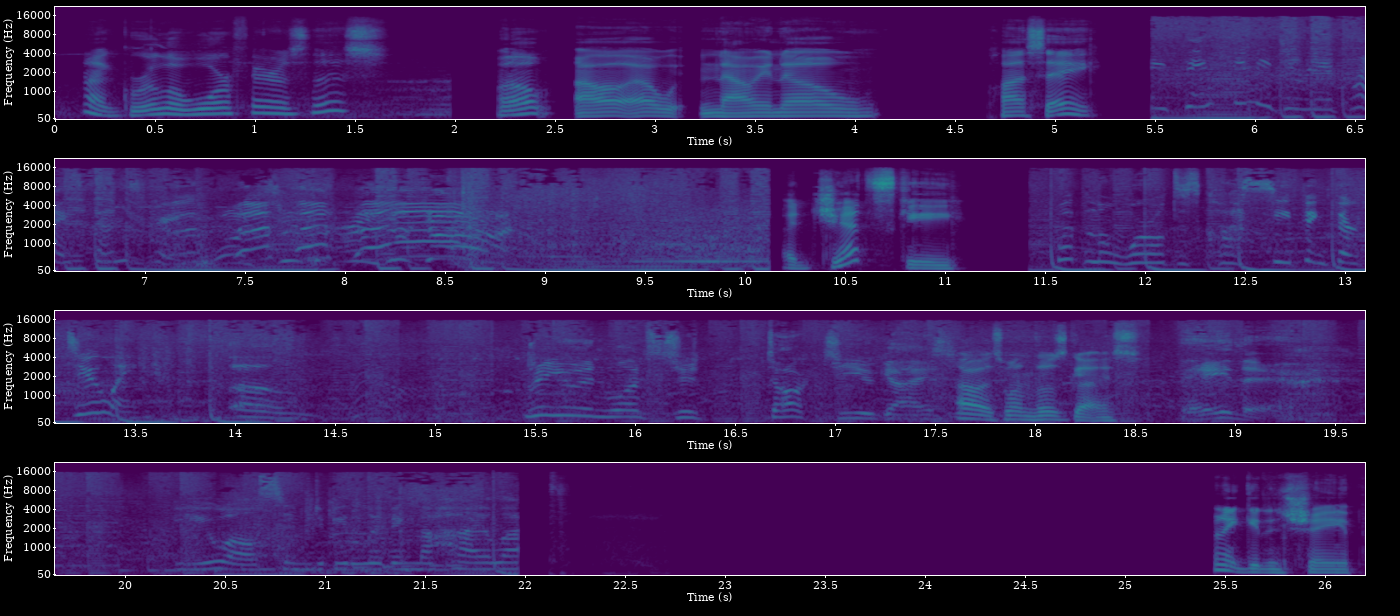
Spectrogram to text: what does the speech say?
What kind of guerrilla warfare is this? Well, I'll, I'll, now we know Class A. I think you need to reapply sunscreen. A jet ski? What in the world does Class C think they're doing? Um, Ryuen wants to talk to you guys. Oh, it's one of those guys. Hey there. You all seem to be living the high life. I need to get in shape.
